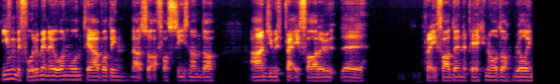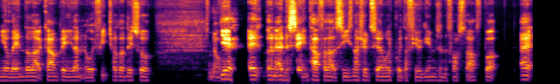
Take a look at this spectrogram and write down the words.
even before he went out on loan to Aberdeen, that sort of first season under, and he was pretty far out the pretty far down the pecking order, really near the end of that campaign. He didn't really feature, did he? So, no. yeah, it, in, in, the second half of that season, I should say, I only played a few games in the first half, but it,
